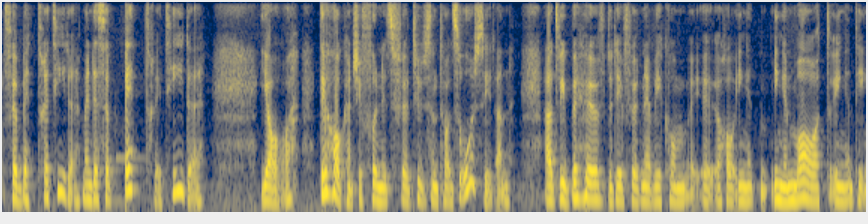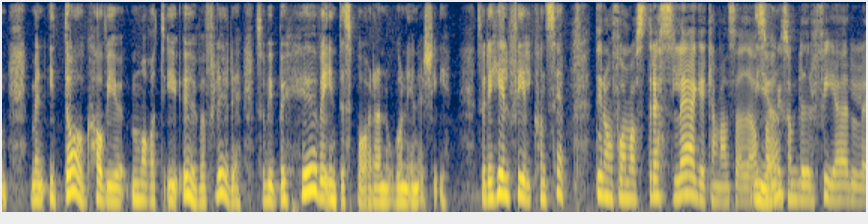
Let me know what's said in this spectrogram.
för bättre tider. Men dessa bättre tider, ja, det har kanske funnits för tusentals år sedan. Att vi behövde det för när vi kom, eh, ingen, ingen mat och ingenting. Men idag har vi ju mat i överflöde, så vi behöver inte spara någon energi. Så det är helt fel koncept. Det är någon form av stressläge kan man säga ja. som liksom blir fel uh,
